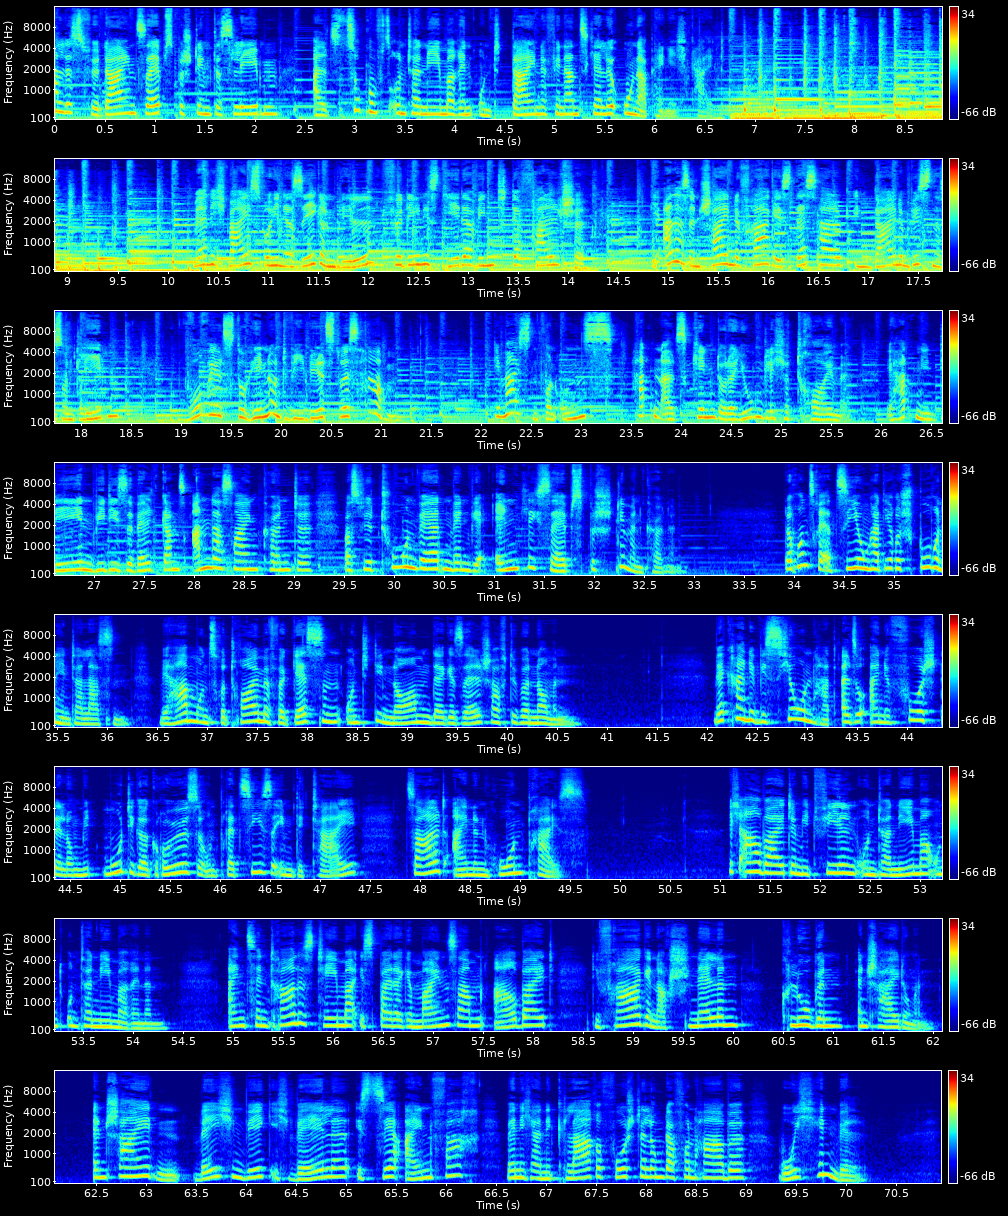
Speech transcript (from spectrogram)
Alles für dein selbstbestimmtes Leben als Zukunftsunternehmerin und deine finanzielle Unabhängigkeit. Wer nicht weiß, wohin er segeln will, für den ist jeder Wind der falsche. Die alles entscheidende Frage ist deshalb in deinem Business und Leben, wo willst du hin und wie willst du es haben? Die meisten von uns hatten als Kind oder Jugendliche Träume. Wir hatten Ideen, wie diese Welt ganz anders sein könnte, was wir tun werden, wenn wir endlich selbst bestimmen können. Doch unsere Erziehung hat ihre Spuren hinterlassen. Wir haben unsere Träume vergessen und die Normen der Gesellschaft übernommen. Wer keine Vision hat, also eine Vorstellung mit mutiger Größe und präzise im Detail, zahlt einen hohen Preis. Ich arbeite mit vielen Unternehmer und Unternehmerinnen. Ein zentrales Thema ist bei der gemeinsamen Arbeit die Frage nach schnellen, klugen Entscheidungen. Entscheiden, welchen Weg ich wähle, ist sehr einfach, wenn ich eine klare Vorstellung davon habe, wo ich hin will.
